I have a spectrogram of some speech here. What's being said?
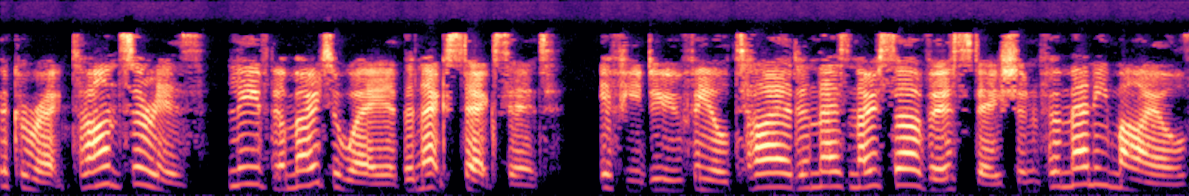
The correct answer is leave the motorway at the next exit. If you do feel tired and there's no service station for many miles,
